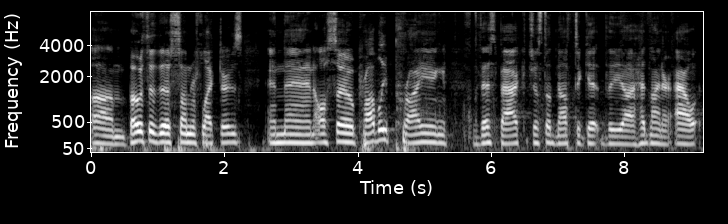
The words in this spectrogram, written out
um, both of the sun reflectors, and then also probably prying this back just enough to get the uh, headliner out.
